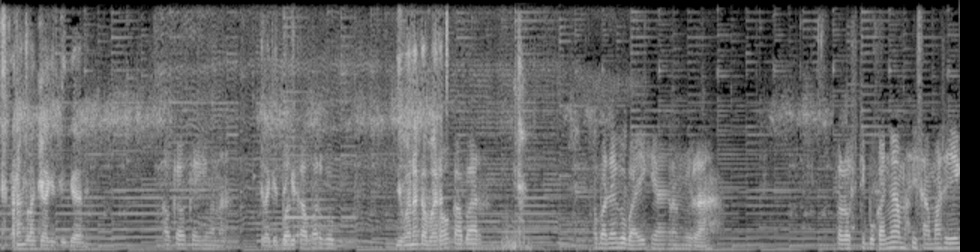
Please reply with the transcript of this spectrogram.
sekarang laki-laki tiga nih. oke oke gimana? Laki-laki Buat tiga. kabar gue, Gimana kabar? oh kabar, kabarnya gue baik ya alhamdulillah. Kalau sibukannya masih sama sih,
